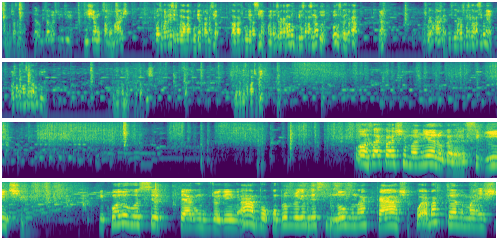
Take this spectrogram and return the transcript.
Ó, ó. Vai, vai. Não me gostinho de encher um sabão mais. Pode fazer, lavar por dentro, assim, lavar por dentro assim, mas você vai lavar por dentro, você vai tudo. Vamos fazer pra cá, né? Vamos pra cá, você vai fazer assim mesmo. Vamos lavar tudo. Vamos lavar tudo. Vou ver essa parte aqui. Pô, sabe o que eu acho maneiro, galera? É o seguinte. E quando você pega um videogame, ah, pô, comprou um videogame desse novo na caixa, pô, é bacana, mas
